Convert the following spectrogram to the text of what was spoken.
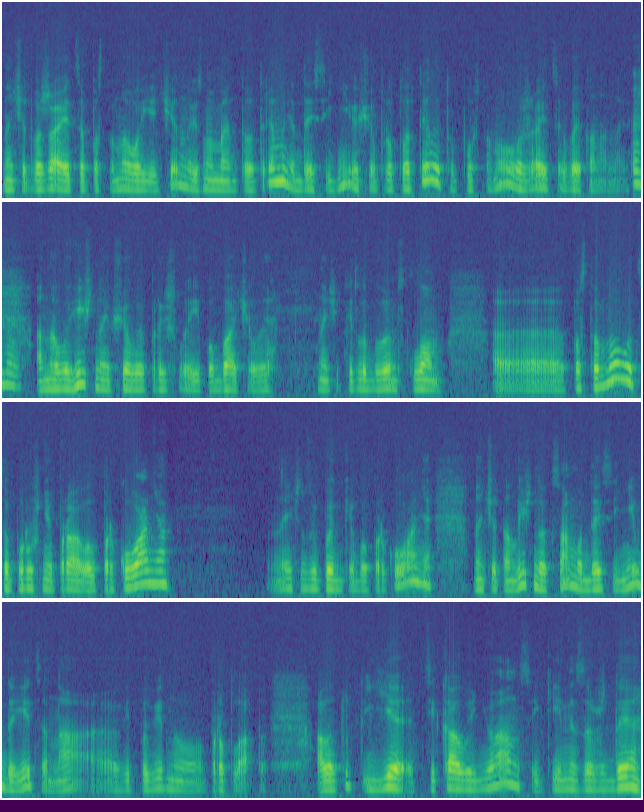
значить, вважається постанова є чинною з моменту отримання 10 днів, якщо проплатили, то постанова вважається виконаною. Угу. Аналогічно, якщо ви прийшли і побачили значить, під лобовим склом е, постанову, це порушення правил паркування, значить, зупинки або паркування, значить, аналогічно так само 10 днів дається на е, відповідну проплату. Але тут є цікавий нюанс, який не завжди е,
